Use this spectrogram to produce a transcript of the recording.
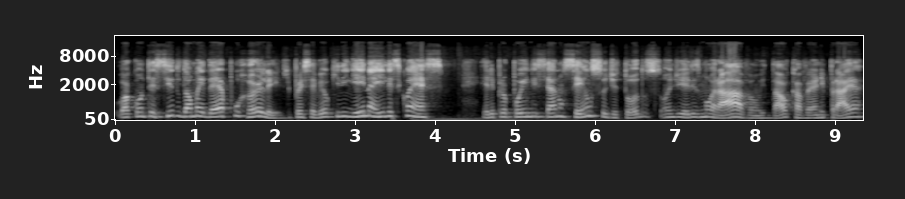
O acontecido dá uma ideia pro Hurley, que percebeu que ninguém na ilha se conhece. Ele propõe iniciar um censo de todos, onde eles moravam e tal, caverna e praia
